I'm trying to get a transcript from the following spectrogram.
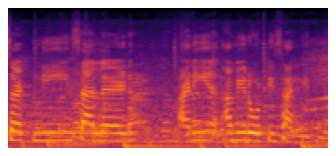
चटणी सॅलड आणि आम्ही रोटी सांगितली.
